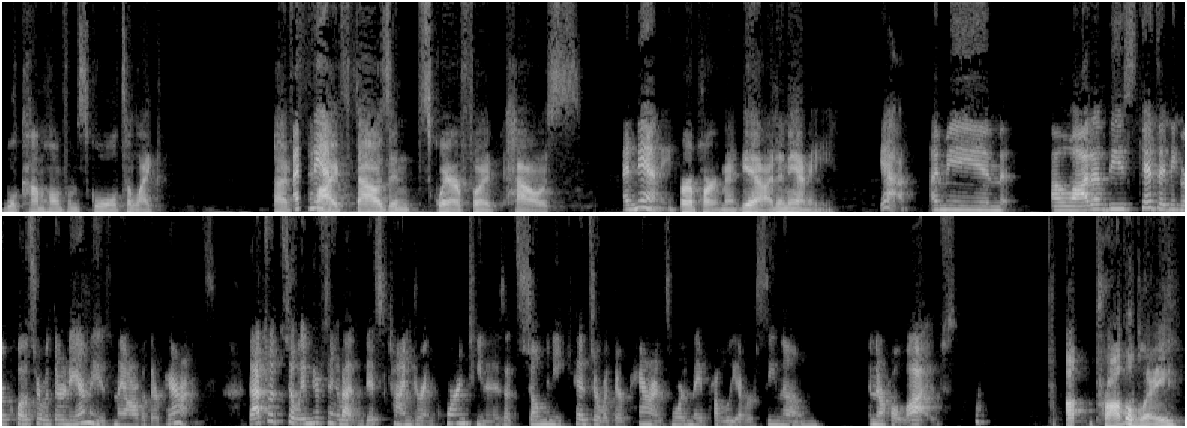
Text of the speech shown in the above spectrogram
will come home from school to like a A 5,000 square foot house And nanny. or apartment. Yeah, at a nanny. Yeah. I mean, a lot of these kids, I think, are closer with their nannies than they are with their parents. That's what's so interesting about this time during quarantine is that so many kids are with their parents more than they've probably ever seen them in their whole lives. Uh, probably.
